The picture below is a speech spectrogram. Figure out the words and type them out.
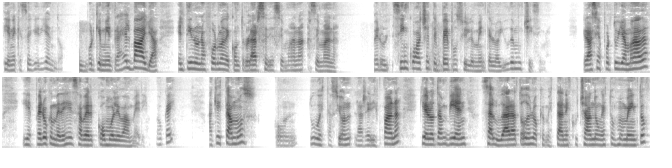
tiene que seguir yendo. Porque mientras él vaya, él tiene una forma de controlarse de semana a semana. Pero el 5-HTP posiblemente lo ayude muchísimo. Gracias por tu llamada y espero que me dejes saber cómo le va a Mary. ¿Ok? Aquí estamos con tu estación, la red hispana. Quiero también saludar a todos los que me están escuchando en estos momentos.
